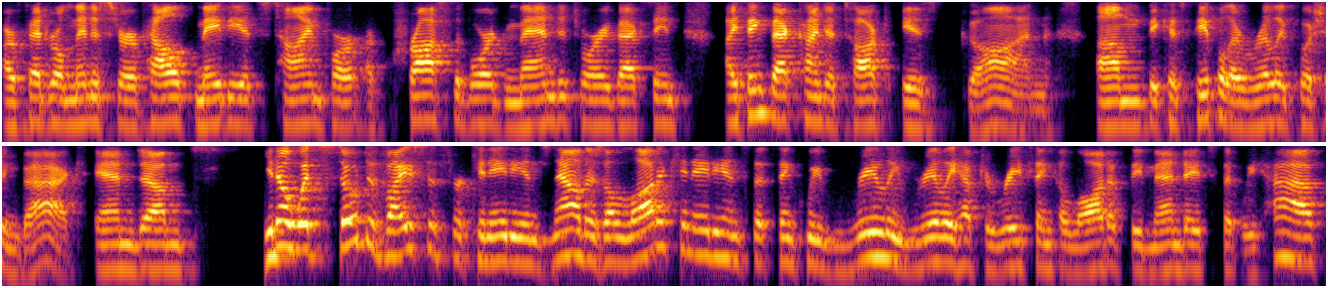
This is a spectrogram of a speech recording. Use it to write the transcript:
our federal minister of health, maybe it's time for across the board mandatory vaccines. I think that kind of talk is gone um, because people are really pushing back. And um, you know what's so divisive for Canadians now? There's a lot of Canadians that think we really, really have to rethink a lot of the mandates that we have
